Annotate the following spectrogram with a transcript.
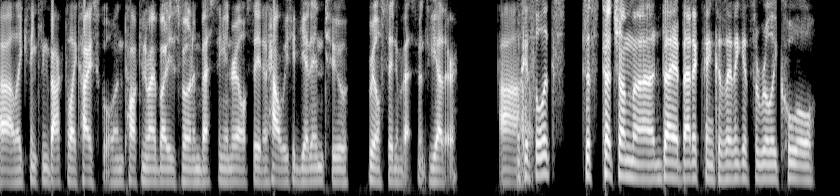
Uh, like thinking back to like high school and talking to my buddies about investing in real estate and how we could get into real estate investment together. Uh, Okay, so let's just touch on the diabetic thing because I think it's a really cool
